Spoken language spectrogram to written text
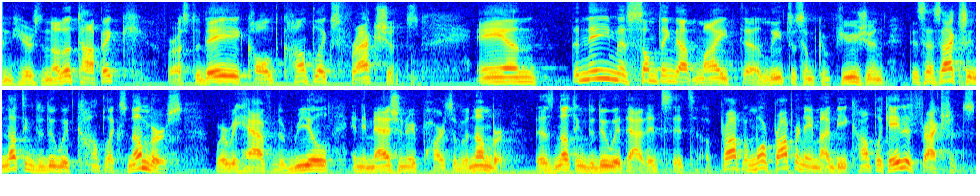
And here's another topic for us today called complex fractions. And the name is something that might uh, lead to some confusion. This has actually nothing to do with complex numbers, where we have the real and imaginary parts of a number. There's nothing to do with that. It's, it's a, more proper name might be complicated fractions.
